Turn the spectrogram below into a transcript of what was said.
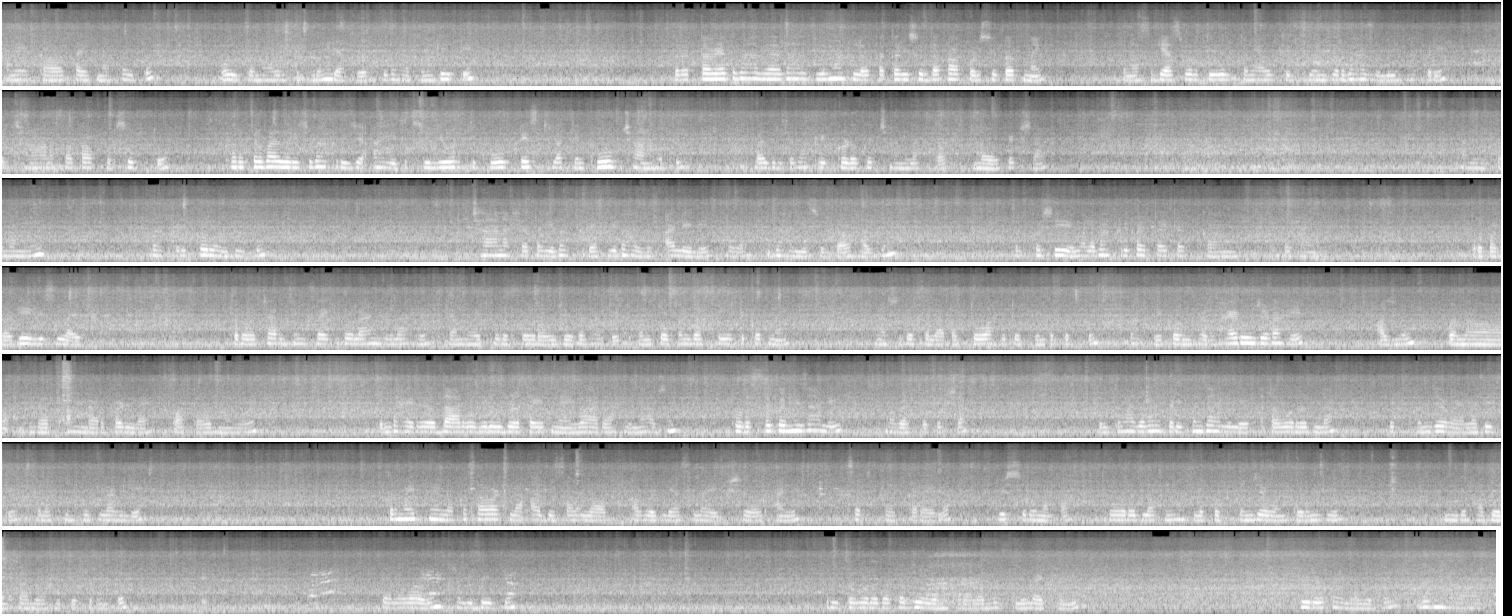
आणि एका साईडनं आता इथं उलटण्यावरती करून गॅसवरती भाजून घेते. तर तव्यात भाजायला भाजलं म्हटलं का तरीसुद्धा पापड सुटत नाही. पण असं गॅसवरती उलटण्यावरती घेऊन जर भाजली भाकरी तर छान असा पापड सुटतो. खरं तर बाजरीची भाकरी जी आहे ती चुलीवरती खूप टेस्टी लागते आणि खूप छान होते. बाजरीच्या भाकरी कडकच छान लागतात मऊपेक्षा. आणि तर मग मी भाकरी करून घेते. छान अशा काही भाकरी आपली भाजून आलेली आहे बघा. झाली सुद्धा भाजून. तर कशी मला भाकरी करता येतात का? बघा. तर बघा गेलीच लाइट तर चार्जिंगचा एक पोल आणलेला आहे. त्यामुळे थोडंसं एवढा उजेड राहते पण तो पण जास्त टिकत नाही. नसू चला आता तो आहे तोपर्यंत पटकन भाकरी करून घ्या. बाहेर उजेड आहे. अजून पण घरात अंधार पडला आहे वातावरणामुळे. पण बाहेर दार वगैरे उघडता येत नाही वारं आहे ना अजून. थोडंसं कमी झाले मगाच्यापेक्षा. तरी तर माझ्या भाकरी पण झालेली आहेत. आता वरदला पटकन जेवायला देते. त्याला खूप भूक लागली. तर मैत्रिणींनो कसा वाटला आजचा व्लॉग आवडले असला एक शेअर आणि सबस्क्राईब करायला विसरू नका. वरदला पण म्हटलं पटकन जेवण करून घे. म्हणजे हा बल चालू आहे तोपर्यंत. त्याला वाळून खाली देते. इथं वरत आता जेवण करायला बसलेलं आहे खाली. व्हिडिओ पाहिल्याबद्दल धन्यवाद.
